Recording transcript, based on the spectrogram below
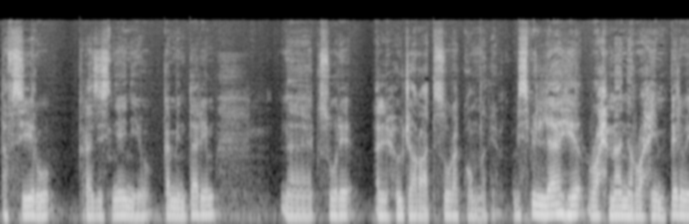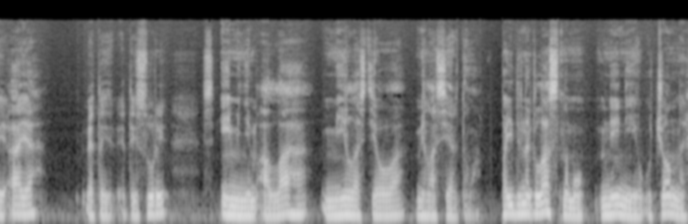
тафсиру, к разъяснению, комментариям э, к суре Аль-Худжарат, сура комнаты. Бисмиллахи рахмани рахим. Первая ая этой, этой суры с именем Аллаха, милостивого, милосердного. По единогласному мнению ученых,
